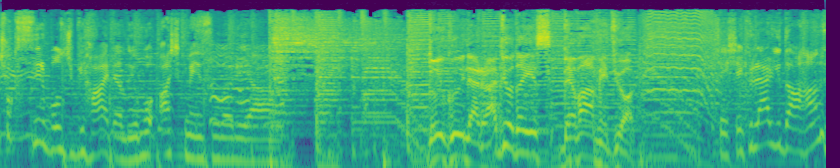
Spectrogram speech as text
çok sinir bozucu bir hal alıyor bu aşk mevzuları ya. Duygu ile radyodayız devam ediyor. Teşekkürler Yudahan.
